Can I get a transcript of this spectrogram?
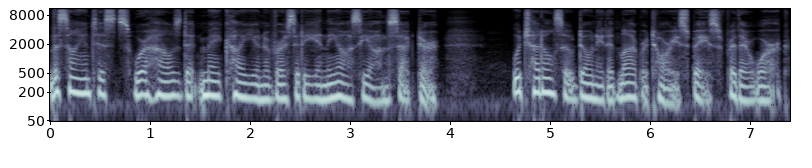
The scientists were housed at Meikai University in the ASEAN sector, which had also donated laboratory space for their work.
